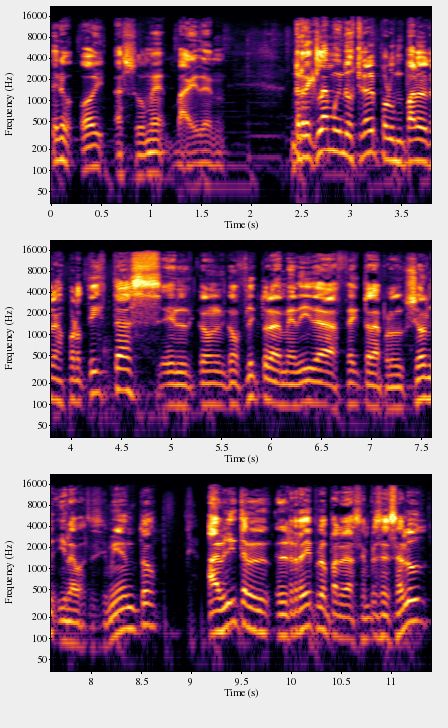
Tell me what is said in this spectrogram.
pero hoy asume Biden. Reclamo industrial por un paro de transportistas. El, con el conflicto la medida afecta la producción y el abastecimiento. Habilita el, el repro para las empresas de salud.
